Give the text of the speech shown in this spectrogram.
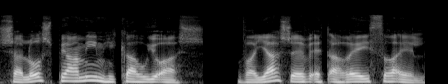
שלוש פעמים היכהו יואש, וישב את ערי ישראל.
